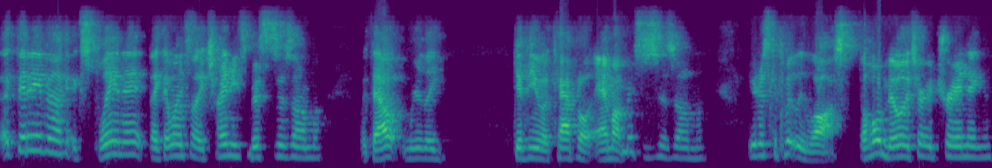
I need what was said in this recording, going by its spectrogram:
like they didn't even like explain it. Like they went to like Chinese mysticism without really giving you a capital M on mysticism. You're just completely lost. The whole military training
